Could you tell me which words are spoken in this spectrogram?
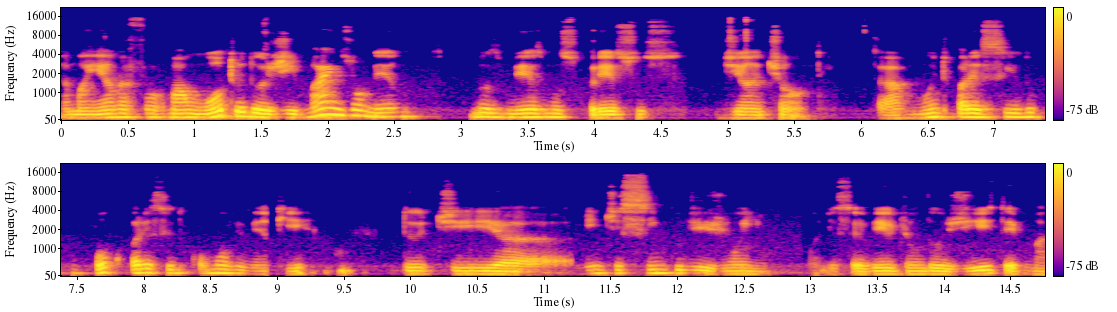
amanhã vai formar um outro doji mais ou menos nos mesmos preços de anteontem. Tá? Muito parecido, um pouco parecido com o movimento aqui do dia 25 de junho, onde você veio de um doji, teve uma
